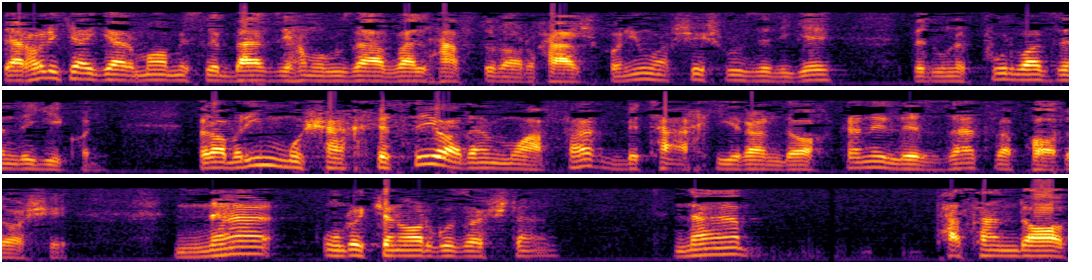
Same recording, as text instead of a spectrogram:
در حالی که اگر ما مثل بعضی همون روز اول 7 دلار رو خرج کنیم و 6 روز دیگه بدون پول باید زندگی کنیم. بنابراین مشخصه آدم موفق به تأخیر انداختن لذت و پاداشه. نه اون رو کنار گذاشتن نه پسنداز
